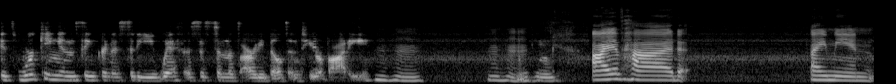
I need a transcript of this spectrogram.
it's working in synchronicity with a system that's already built into your body Mhm. Mhm. Mhm. I have had, I mean,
